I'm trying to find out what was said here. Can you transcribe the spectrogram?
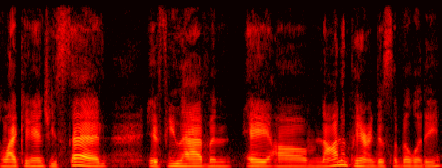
And like Angie said, if you have an, a um, non-apparent disability,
